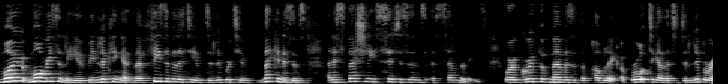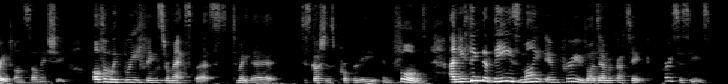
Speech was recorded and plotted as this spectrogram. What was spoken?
More, more recently, you've been looking at the feasibility of deliberative mechanisms and especially citizens' assemblies, where a group of members of the public are brought together to deliberate on some issue, often with briefings from experts to make their discussions properly informed. And you think that these might improve our democratic processes.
